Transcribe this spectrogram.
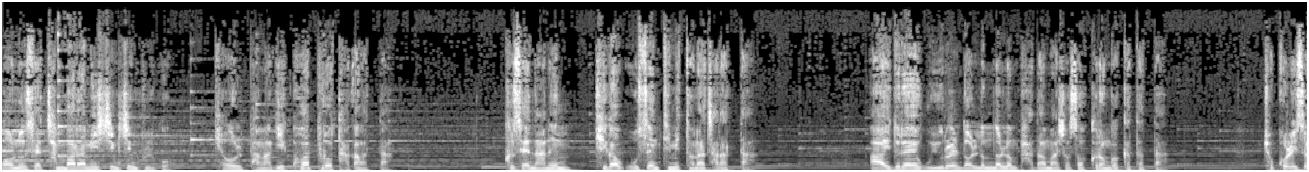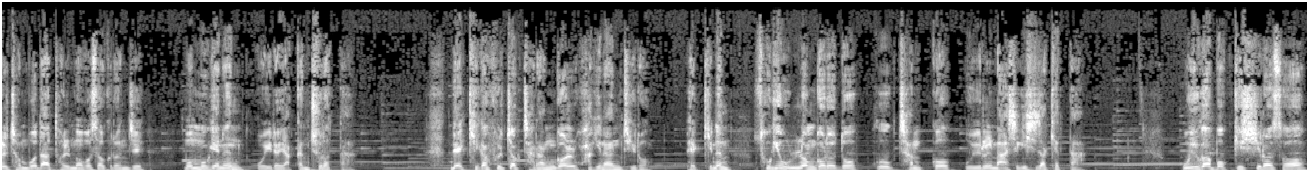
어느새 찬바람이 싱싱 불고 겨울 방학이 코앞으로 다가왔다. 그새 나는 키가 5cm나 자랐다. 아이들의 우유를 널름널름 받아 마셔서 그런 것 같았다. 초콜릿을 전보다 덜 먹어서 그런지 몸무게는 오히려 약간 줄었다. 내 키가 훌쩍 자란 걸 확인한 뒤로 베키는 속이 울렁거려도 꾹 참고 우유를 마시기 시작했다. 우유가 먹기 싫어서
